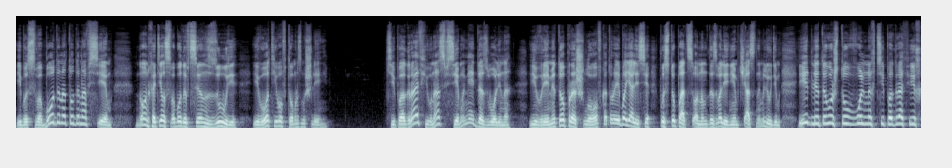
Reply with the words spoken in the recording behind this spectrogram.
ибо свобода на то дана всем, но он хотел свободы в цензуре, и вот его в том размышлении. Типографию у нас всем иметь дозволено, и время то прошло, в которое боялись поступать сонным дозволением частным людям, и для того, что в вольных типографиях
